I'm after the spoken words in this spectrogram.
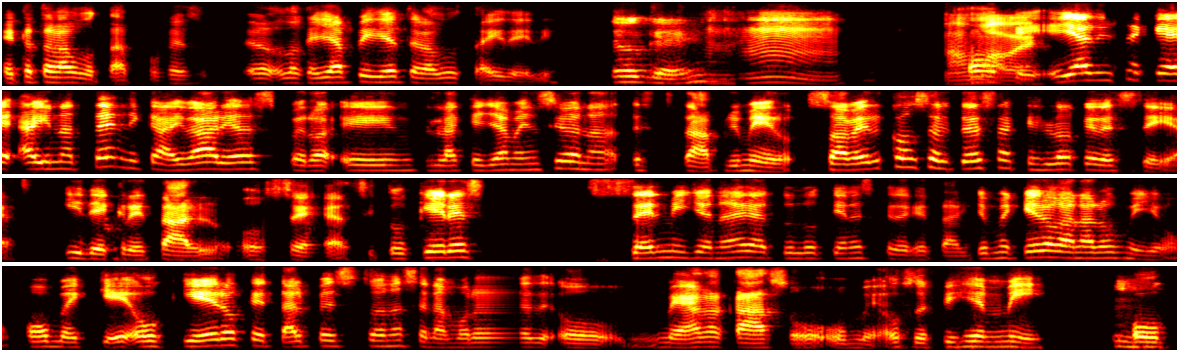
Esta te va a gustar, porque eh, lo que ella pidió te va a gustar, Ideli. Ok. Ujú. Vamos a Ok, ver. ella dice que hay una técnica, hay varias, pero entre la que ella menciona está, primero, saber con certeza qué es lo que deseas y decretarlo. O sea, si tú quieres ser millonaria, tú lo tienes que decretar. Yo me quiero ganar un millón, o, me que, o quiero que tal persona se enamore, de- o me haga caso, o, me- o se fije en mí, Ujú. o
